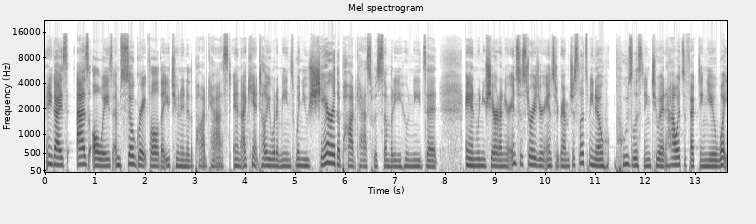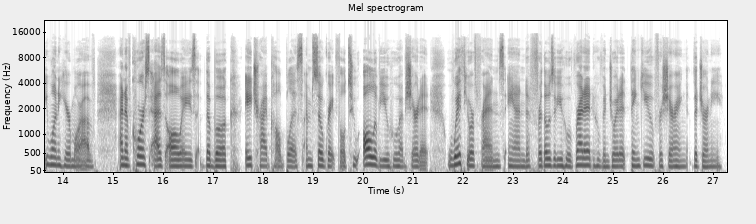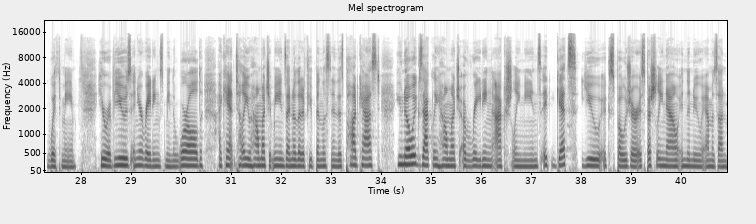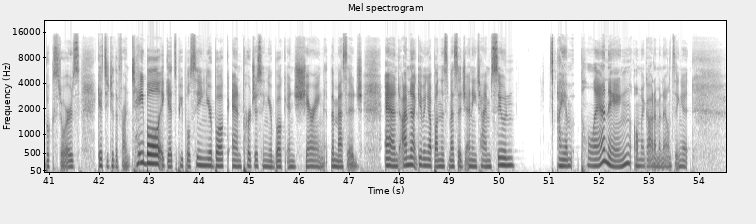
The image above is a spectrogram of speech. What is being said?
And you guys, as always, I'm so grateful that you tune into the podcast. And I can't tell you what it means when you share the podcast with somebody who needs it. And when you share it on your Insta stories, your Instagram, it just lets me know who's listening to it, how it's affecting you, what you want to hear more of. And of course, as always, the book, A Tribe Called Bliss. I'm so grateful to all of you who have shared it with your friends and and for those of you who've read it, who've enjoyed it, thank you for sharing the journey with me. Your reviews and your ratings mean the world. I can't tell you how much it means. I know that if you've been listening to this podcast, you know exactly how much a rating actually means. It gets you exposure, especially now in the new Amazon bookstores. It gets you to the front table, it gets people seeing your book and purchasing your book and sharing the message. And I'm not giving up on this message anytime soon. I am planning, oh my God, I'm announcing it,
